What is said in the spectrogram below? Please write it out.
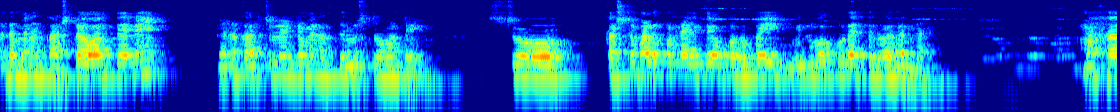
అంటే మనం కష్టపడితేనే మన ఖర్చులు ఏంటో మనకు తెలుస్తూ ఉంటాయి. సో కష్టపడకుండా అయితే ఒక రూపాయి విలువ కూడా తెలియదన్న మహా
